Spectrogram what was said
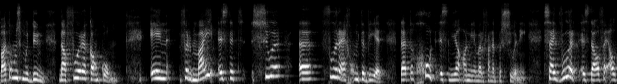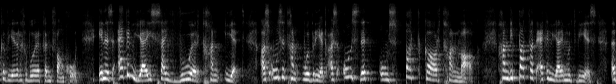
wat ons moet doen na vore kan kom. En vir my is dit so 'n voorreg om te weet dat God is nie 'n aannemer van 'n persoon nie. Sy woord is daar vir elke wedergebore kind van God. En as ek en jy sy woord gaan eet, as ons dit gaan oopbreek, as ons dit ons padkaart gaan maak, gaan die pad wat ek en jy moet wees, 'n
